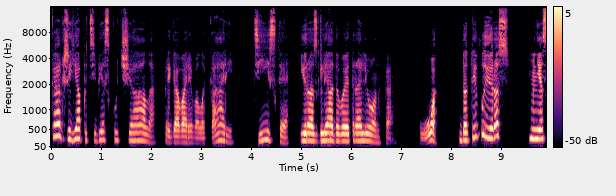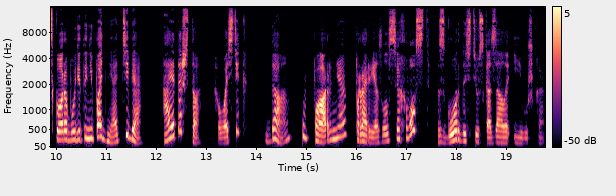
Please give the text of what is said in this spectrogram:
«Как же я по тебе скучала!» — приговаривала Кари, тиская и разглядывая тролленка. «О, да ты вырос! Мне скоро будет и не поднять тебя. А это что, хвостик?» «Да, у парня прорезался хвост», — с гордостью сказала Ивушка.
